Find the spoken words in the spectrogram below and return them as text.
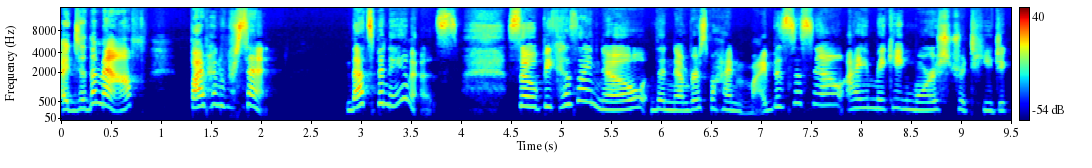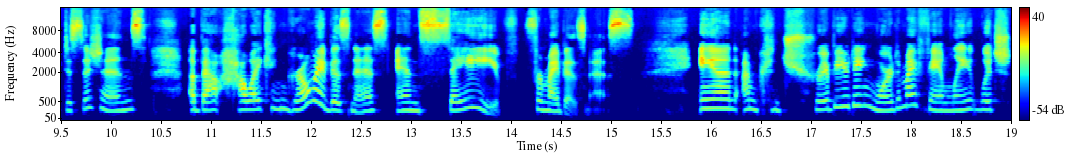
I did the math 500%. That's bananas. So, because I know the numbers behind my business now, I am making more strategic decisions about how I can grow my business and save for my business. And I'm contributing more to my family, which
